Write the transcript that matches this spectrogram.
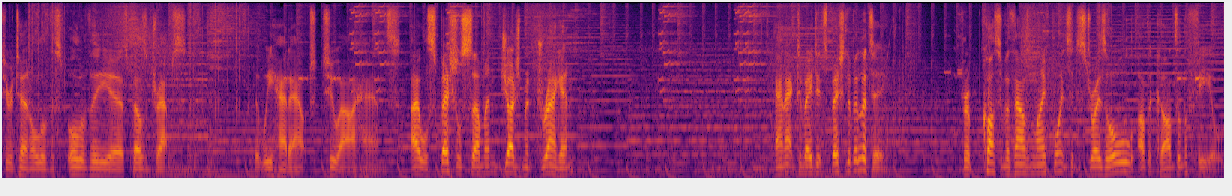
to return all of the all of the uh, spells and traps that we had out to our hands. I will special summon Judgment Dragon and activate its special ability. For a cost of a thousand life points, it destroys all other cards on the field.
